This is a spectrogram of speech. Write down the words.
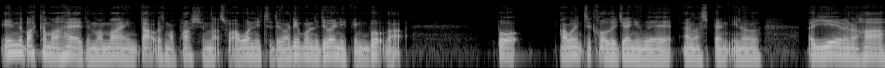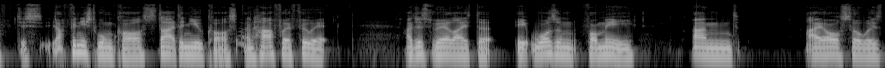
In the back of my head, in my mind, that was my passion. That's what I wanted to do. I didn't want to do anything but that. But I went to college anyway, and I spent, you know, a year and a half. Just I finished one course, started a new course, and halfway through it, I just realised that it wasn't for me, and I also was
